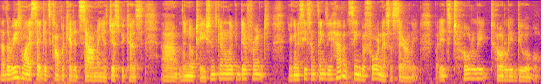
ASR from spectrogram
Now the reason why I say it gets complicated sounding is just because um, the notation is going to look different. You're going to see some things you haven't seen before necessarily, but it's totally, totally doable.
